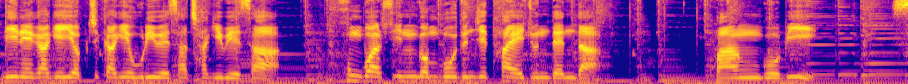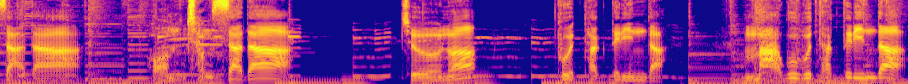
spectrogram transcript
니네 가게 옆집 가게 우리 회사 자기 회사 홍보할 수 있는 건 뭐든지 다 해준댄다. 광고비 싸다. 엄청 싸다. 전화 부탁드린다. 마구 부탁드린다.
